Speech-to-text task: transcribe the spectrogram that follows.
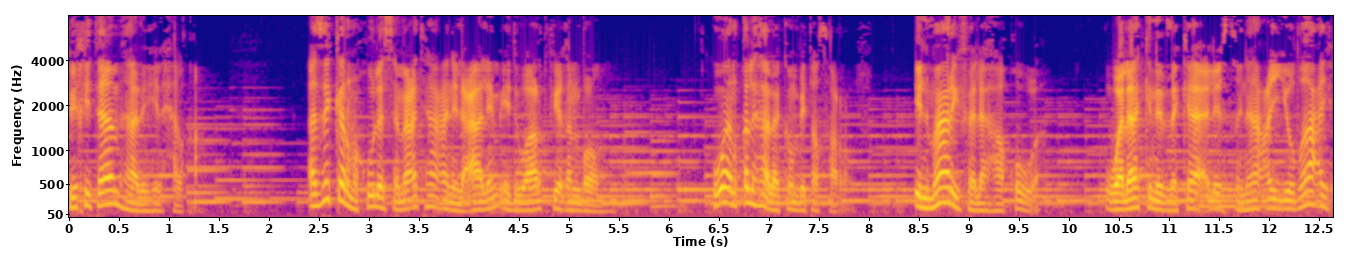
في ختام هذه الحلقة أذكر مقولة سمعتها عن العالم إدوارد فيغنبوم وأنقلها لكم بتصرف المعرفة لها قوة ولكن الذكاء الاصطناعي يضاعف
